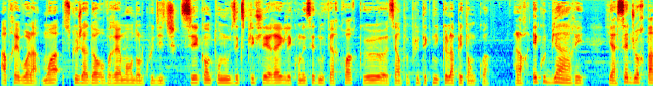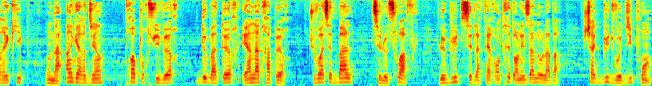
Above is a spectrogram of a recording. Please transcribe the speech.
Après voilà, moi ce que j'adore vraiment dans le Quidditch, c'est quand on nous explique les règles et qu'on essaie de nous faire croire que euh, c'est un peu plus technique que la pétanque quoi. Alors écoute bien Harry, il y a 7 joueurs par équipe, on a un gardien, 3 poursuiveurs, deux batteurs et un attrapeur. Tu vois cette balle? C'est le soifle. Le but, c'est de la faire rentrer dans les anneaux là-bas. Chaque but vaut 10 points.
